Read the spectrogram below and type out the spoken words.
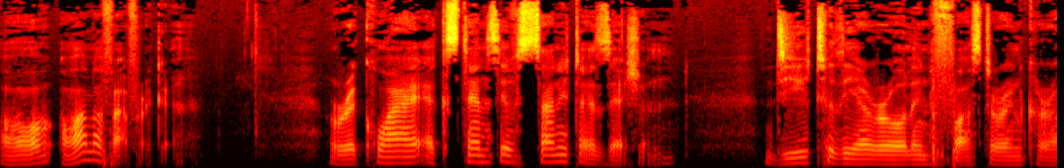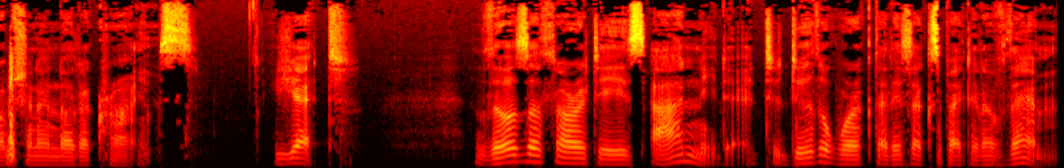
or all of Africa, require extensive sanitization due to their role in fostering corruption and other crimes. Yet, those authorities are needed to do the work that is expected of them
